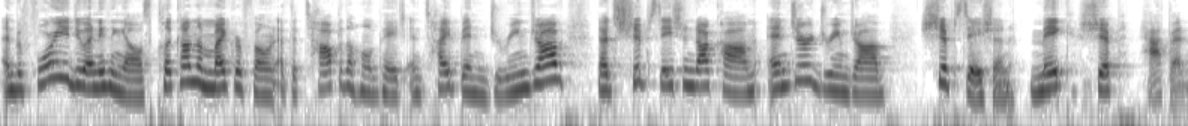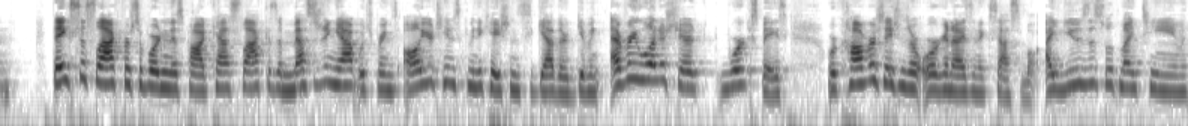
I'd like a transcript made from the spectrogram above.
and before you do anything else, click on the microphone at the top of the homepage and type in DREAMJOB. That's shipstation.com. Enter DREAMJOB. ShipStation. Make ship happen. Thanks to Slack for supporting this podcast. Slack is a messaging app which brings all your team's communications together, giving everyone a shared workspace where conversations are organized and accessible. I use this with my team.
